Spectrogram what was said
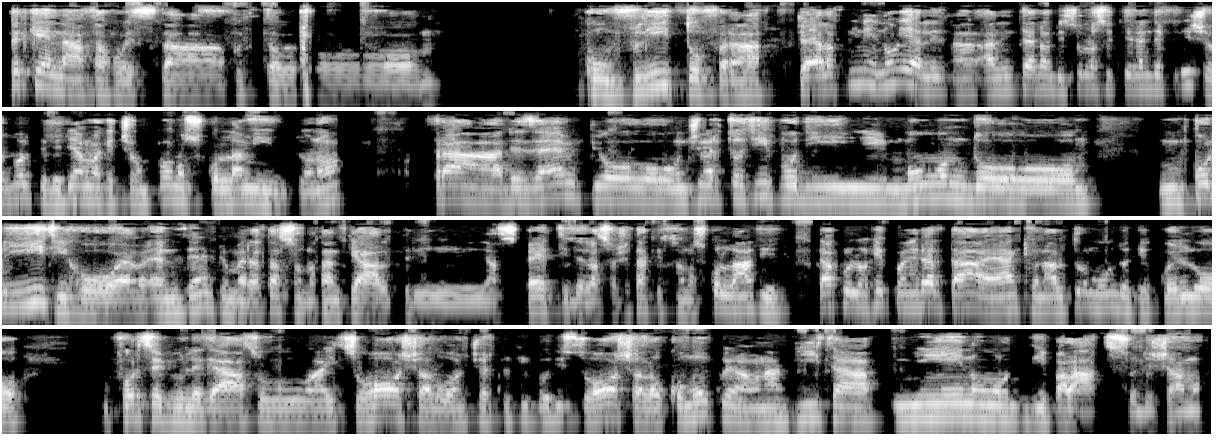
perché è nata questa, questo conflitto fra, cioè alla fine noi all'interno di Solo se ti rende felice a volte vediamo che c'è un po' uno scollamento, no? Fra ad esempio un certo tipo di mondo politico è un esempio, ma in realtà sono tanti altri aspetti della società che sono scollati da quello che poi in realtà è anche un altro mondo che è quello forse più legato ai social o a un certo tipo di social o comunque a una vita meno di palazzo, diciamo.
